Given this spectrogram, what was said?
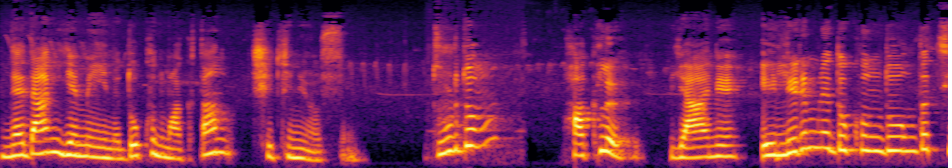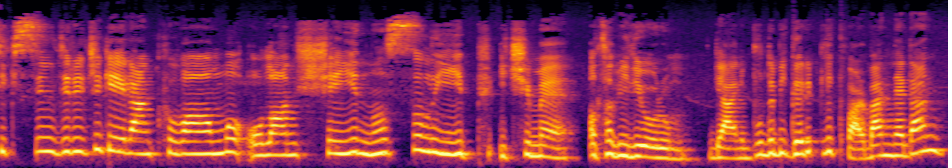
Neden yemeğine dokunmaktan çekiniyorsun? Durdum. Haklı. Yani ellerimle dokunduğumda tiksindirici gelen kıvamı olan şeyi nasıl yiyip içime atabiliyorum? Yani burada bir gariplik var. Ben neden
